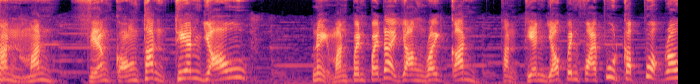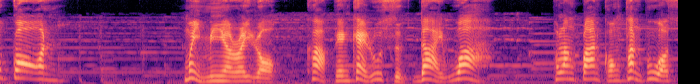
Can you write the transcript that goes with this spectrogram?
นั่นมันเสียงของท่านเทียนเหยา นี่มันเป็นไปได้อย่างไรกัน ท่านเทียนเหยาเป็นฝ่ายพูดกับพวกเราก่อน ไม่มีอะไรหรอก ข้าเพียงแค่รู้สึกได้ว่า พลังปราณของท่านผู้อาโส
